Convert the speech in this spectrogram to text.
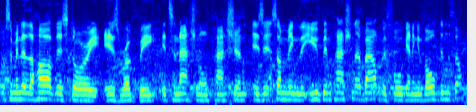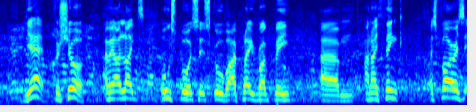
Well, I mean, at the heart of this story is rugby. It's a national passion. Is it something that you've been passionate about before getting involved in the film? Yeah, for sure. I mean, I liked all sports at school, but I played rugby, um, and I think as far as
